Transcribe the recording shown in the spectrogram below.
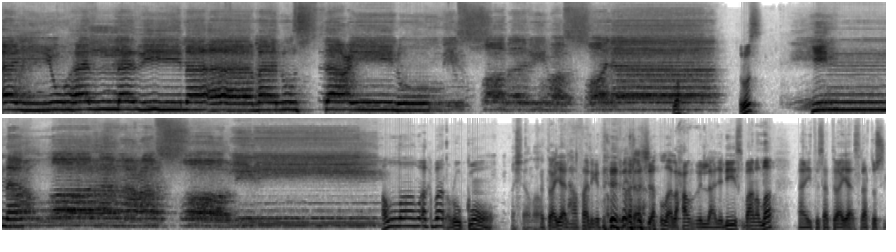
ayyuhalladzina amanu ista'inu Wah. Inna Allahu Akbar. Rukuk. Masya Allah. Satu ayat hafal dia kata. Alhamdulillah. Masya-Allah alhamdulillah. Jadi subhanallah ha, itu satu ayat 153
